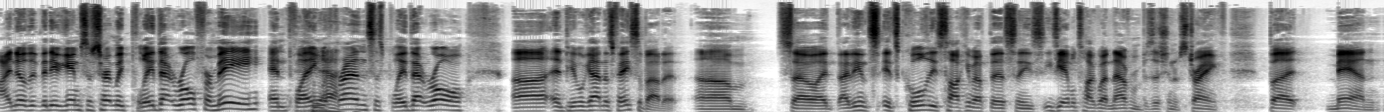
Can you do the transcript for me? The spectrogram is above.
I know that video games have certainly played that role for me, and playing Yeah. with friends has played that role, uh, and people got in his face about it. Um, so I, I think it's it's cool that he's talking about this, and he's he's able to talk about it now from a position of strength. But man,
